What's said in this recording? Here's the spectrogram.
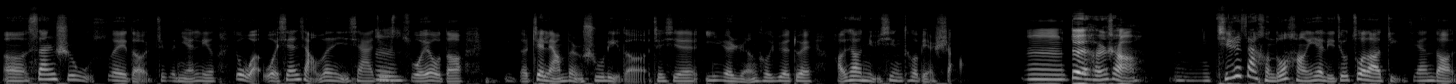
呃，三十五岁的这个年龄，就我我先想问一下，就是嗯所有的你的这两本书里的这些音乐人和乐队，好像女性特别少。嗯，对，很少。嗯，其实，在很多行业里，就做到顶尖的，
